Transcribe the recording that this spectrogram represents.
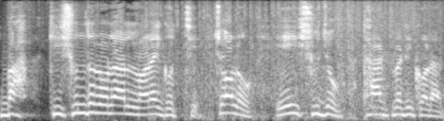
বাহ, কি সুন্দর ওরা লড়াই করছে। চলো, এই সুযোগ থার্ড পার্টি করার।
